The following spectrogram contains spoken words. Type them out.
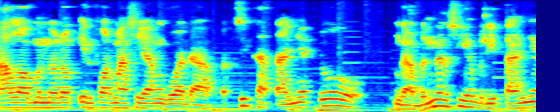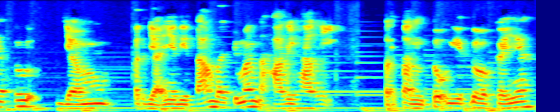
Kalau menurut informasi yang gue dapet sih katanya tuh nggak bener sih ya beritanya tuh jam kerjanya ditambah cuman hari-hari tertentu gitu. Kayaknya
